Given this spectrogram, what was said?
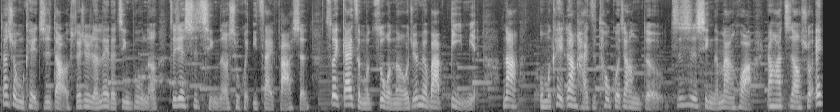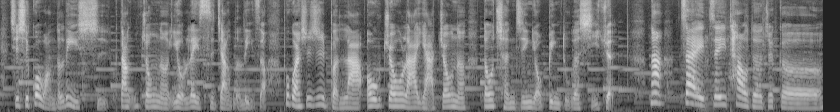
但是我们可以知道，随着人类的进步呢，这件事情呢是会一再发生。所以该怎么做呢？我觉得没有办法避免。那我们可以让孩子透过这样的知识性的漫画，让他知道说，哎，其实过往的历史当中呢，也有类似这样的例子哦。不管是日本啦、欧洲啦、亚洲呢，都曾经有病毒的席卷。那在这一套的这个。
